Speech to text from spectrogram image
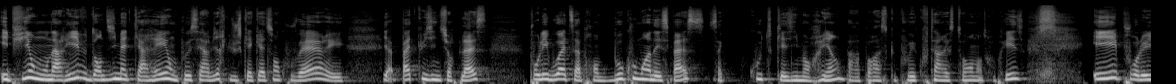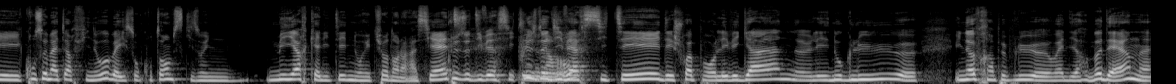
Et puis, on arrive dans 10 mètres carrés, on peut servir jusqu'à 400 couverts et il n'y a pas de cuisine sur place. Pour les boîtes, ça prend beaucoup moins d'espace. Ça coûte quasiment rien par rapport à ce que pouvait coûter un restaurant d'entreprise. Et pour les consommateurs finaux, bah, ils sont contents parce qu'ils ont une meilleure qualité de nourriture dans leur assiette. Plus de diversité. Plus de diversité, des choix pour les véganes, euh, les no-glu, euh, une offre un peu plus, euh, on va dire, moderne.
